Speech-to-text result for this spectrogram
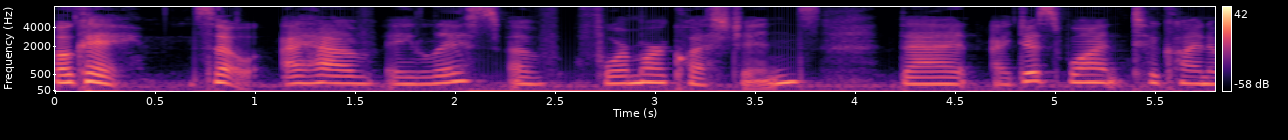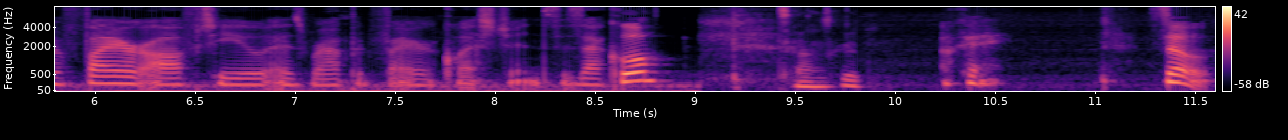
Okay. So I have a list of four more questions that I just want to kind of fire off to you as rapid fire questions. Is that cool? Sounds good. Okay. So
